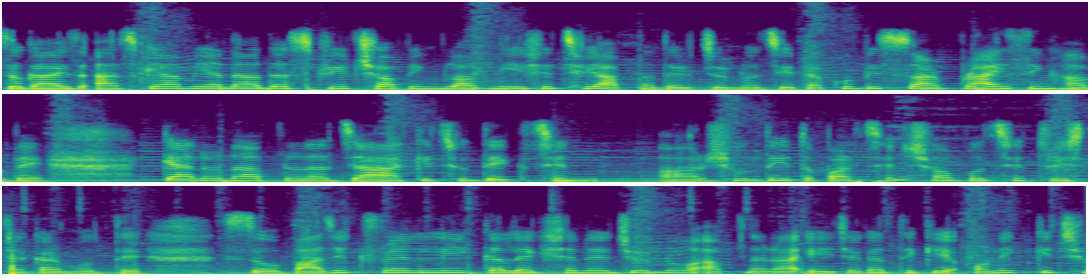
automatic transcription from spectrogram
so guys, আজকে আমি another স্ট্রিট শপিং ব্লগ নিয়ে এসেছি আপনাদের জন্য যেটা খুবই সারপ্রাইজিং হবে। কেননা আপনারা যা কিছু দেখছেন আর শুনতেই তো পারছেন সব হচ্ছে ত্রিশ টাকার মধ্যে। সো বাজেট ফ্রেন্ডলি কালেকশনের জন্য আপনারা এই জায়গা থেকে অনেক কিছু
